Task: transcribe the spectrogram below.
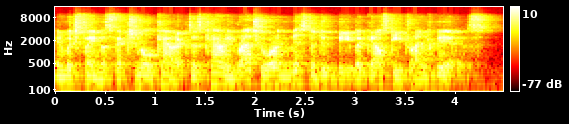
in which famous fictional characters Carrie Bradshaw and Mr. Doobie Bogowski drank beers.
